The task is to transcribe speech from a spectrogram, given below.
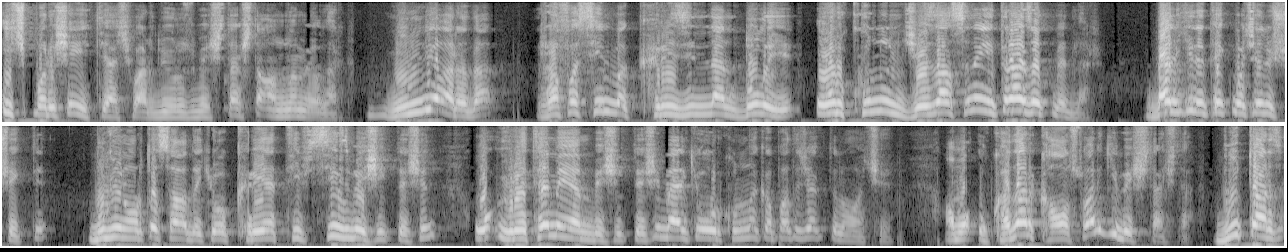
iç barışa ihtiyaç var diyoruz Beşiktaş'ta anlamıyorlar. Milli arada Rafa Silva krizinden dolayı Orkun'un cezasına itiraz etmediler. Belki de tek maça düşecekti. Bugün orta sahadaki o kreatifsiz Beşiktaş'ın, o üretemeyen Beşiktaş'ı belki Orkun'la kapatacaktın o maçı. Ama o kadar kaos var ki Beşiktaş'ta. Bu tarz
